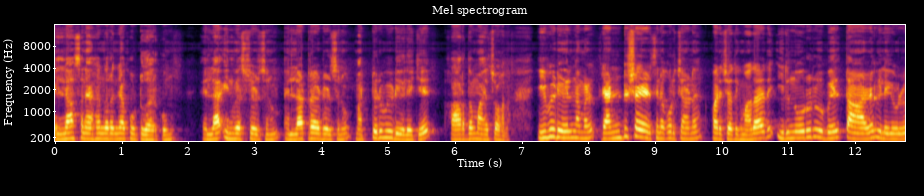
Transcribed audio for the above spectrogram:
എല്ലാ സ്നേഹം നിറഞ്ഞ കൂട്ടുകാർക്കും എല്ലാ ഇൻവെസ്റ്റേഴ്സിനും എല്ലാ ട്രേഡേഴ്സിനും മറ്റൊരു വീഡിയോയിലേക്ക് ഹാർദമായ സ്വാഗതം. ഈ വീഡിയോയിൽ നമ്മൾ രണ്ട് ഷെയർസിനെ കുറിച്ചാണ് പരിശോധിക്കുന്നത്. അതായത് ഇരുന്നൂറ് രൂപയിൽ താഴെ വിലയുള്ള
